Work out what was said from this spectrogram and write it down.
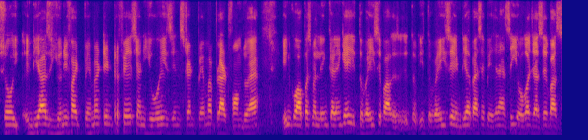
so India's unified payment interface and UAE's instant payment platform जो है, इनको आपस में लिंक करेंगे। दुबई से दुबई से इंडिया पैसे भेजना ऐसे ही होगा जैसे बस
